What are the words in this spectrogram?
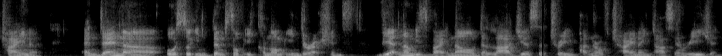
China. And then uh, also in terms of economic interactions, Vietnam is by now the largest trading partner of China in ASEAN region.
